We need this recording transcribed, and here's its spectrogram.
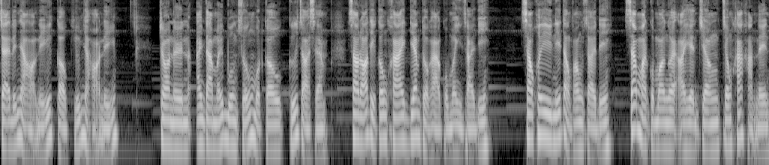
chạy đến nhà họ Lý cầu cứu nhà họ Lý. Cho nên anh ta mới buông xuống một câu cứ chờ xem, sau đó thì công khai đem thuộc hạ của mình rời đi. Sau khi Lý Tàng Phong rời đi, sắc mặt của mọi người ở hiện trường trông khác hẳn lên.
